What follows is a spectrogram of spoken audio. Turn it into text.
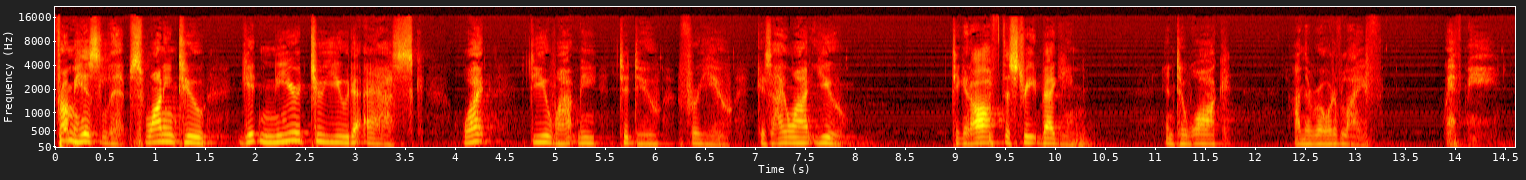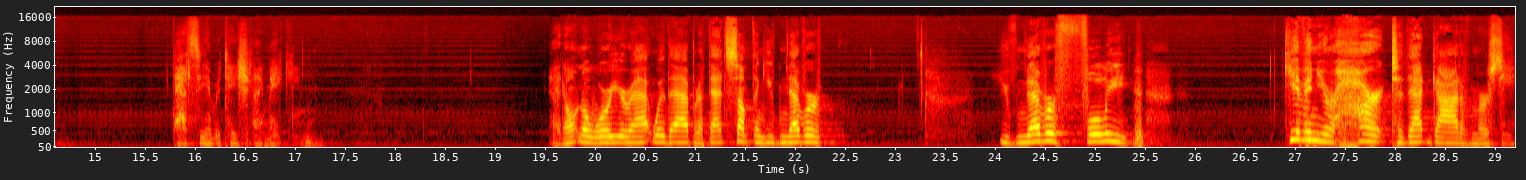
from his lips, wanting to get near to you to ask, What do you want me to do for you? Because I want you to get off the street begging and to walk on the road of life with me. That's the invitation I'm making. I don't know where you're at with that, but if that's something you've never you've never fully given your heart to that God of mercy,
